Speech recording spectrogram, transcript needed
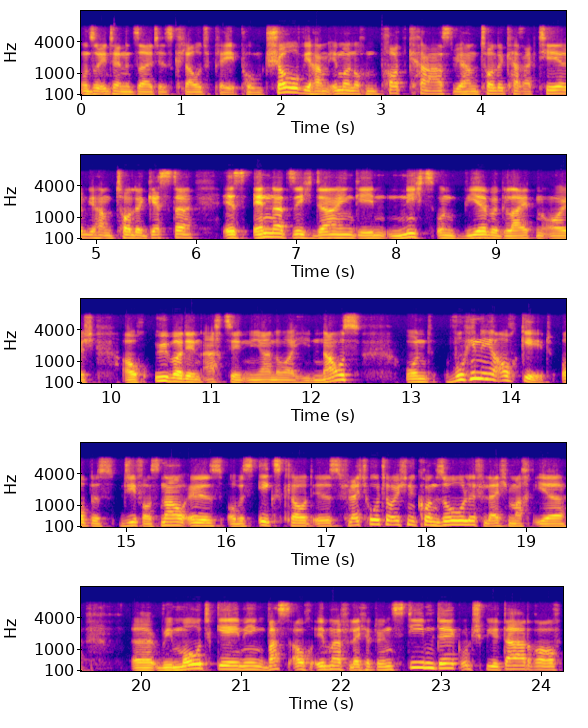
Unsere Internetseite ist cloudplay.show. Wir haben immer noch einen Podcast, wir haben tolle Charaktere, wir haben tolle Gäste. Es ändert sich dahingehend nichts und wir begleiten euch auch über den 18. Januar hinaus. Und wohin ihr auch geht, ob es GeForce Now ist, ob es Xcloud ist, vielleicht holt ihr euch eine Konsole, vielleicht macht ihr äh, Remote Gaming, was auch immer. Vielleicht habt ihr ein Steam Deck und spielt da drauf.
